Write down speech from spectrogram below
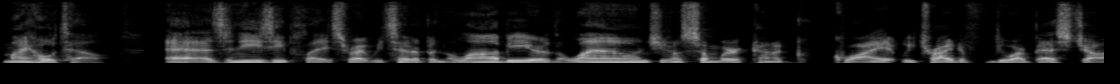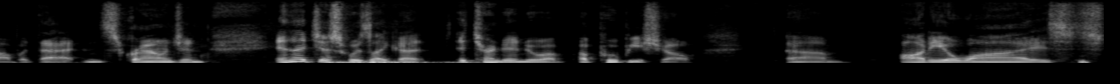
My hotel as an easy place, right? We'd set up in the lobby or the lounge, you know, somewhere kind of quiet. We tried to do our best job with that and scrounging. And that just was like a, it turned into a, a poopy show. Um, audio wise,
